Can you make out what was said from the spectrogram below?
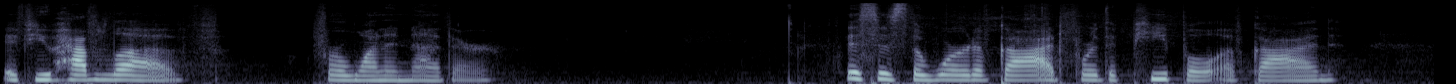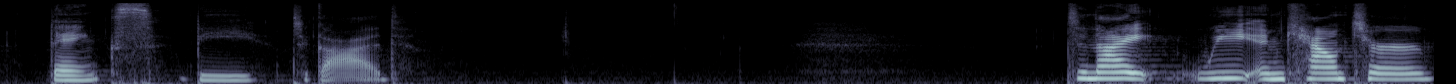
if you have love for one another. This is the word of God for the people of God. Thanks be to God. Tonight, we encounter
